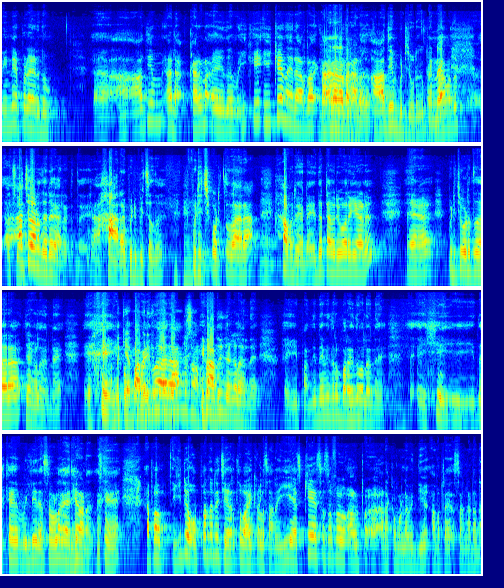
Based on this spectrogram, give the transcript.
പിന്നെ എപ്പോഴായിരുന്നു? ആദ്യം അല്ല കാരണം ഇത് ഇ കെ നയനാറിന്റെ കാലഘട്ടത്തിലാണ് ആദ്യം പിടിച്ചു കൊടുക്കും പിന്നെ അച്ചുവാനന്ദന്റെ കാലഘട്ടത്ത്. ആരാ പിടിപ്പിച്ചത്? പിടിച്ചു കൊടുത്തതാരാ? അവർ തന്നെ. എന്നിട്ട് അവർ പറയാണ് പിടിച്ചു കൊടുത്തതാരാ? ഞങ്ങൾ തന്നെ. പറയുന്നതാരാ അത് ഞങ്ങൾ തന്നെ. ഈ പന്നി രവീന്ദ്രൻ പറയുന്ന പോലെ തന്നെ ഈ ഈ ഇതൊക്കെ വലിയ രസമുള്ള കാര്യമാണ്. അപ്പം ഇതിന്റെ ഒപ്പം തന്നെ ചേർത്ത് വായിക്കാനുള്ള സാധനം ഈ S K S S F അടക്കമുള്ള വിദ്യ അവരുടെ സംഘടന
